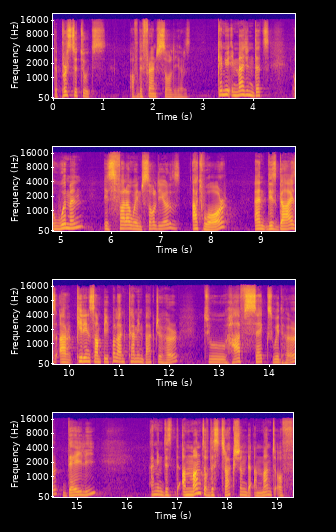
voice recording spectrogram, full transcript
the prostitutes of the French soldiers. Can you imagine that a woman is following soldiers at war, and these guys are killing some people and coming back to her to have sex with her daily? I mean, this, the amount of destruction, the amount of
